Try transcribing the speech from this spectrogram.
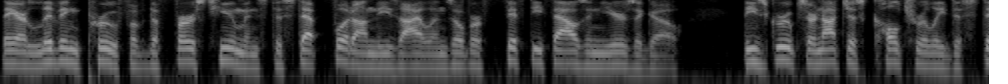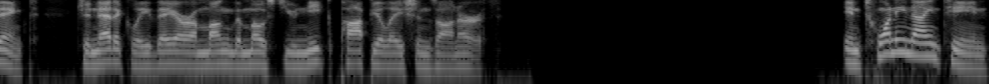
They are living proof of the first humans to step foot on these islands over 50,000 years ago. These groups are not just culturally distinct, genetically they are among the most unique populations on Earth. In 2019,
